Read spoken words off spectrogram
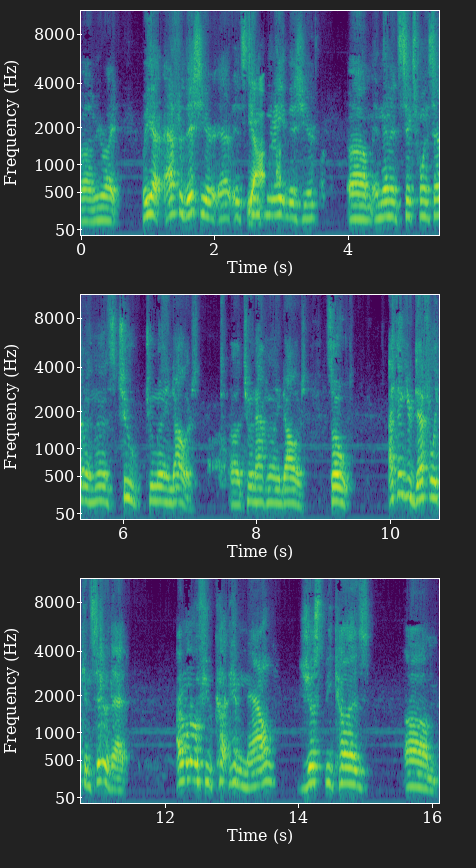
Um, you're right. But yeah, after this year, uh, it's Yeah. 10.8 this year, um, and then it's 6.7, and then it's two two million dollars, uh, two and a half million dollars. So I think you definitely consider that. I don't know if you cut him now just because, um,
